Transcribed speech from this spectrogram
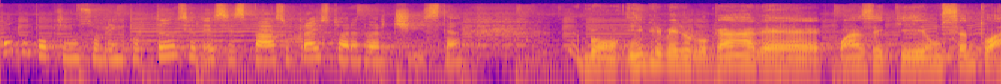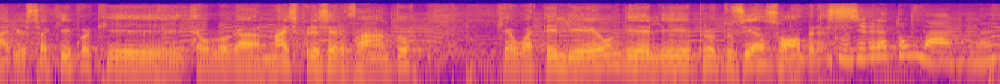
conta um pouquinho sobre a importância desse espaço para a história do artista. Bom, em primeiro lugar, é quase que um santuário isso aqui, porque é o lugar mais preservado que é o ateliê onde ele produzia as obras. Inclusive ele é tombado, né?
